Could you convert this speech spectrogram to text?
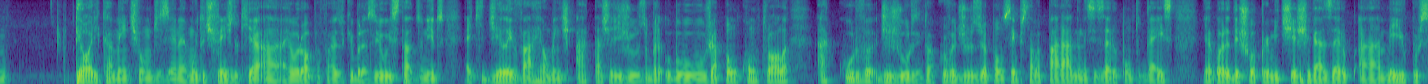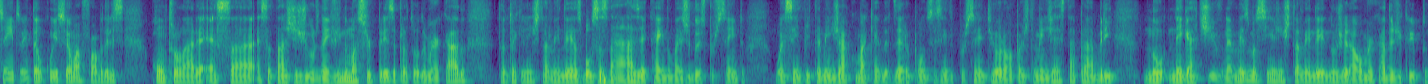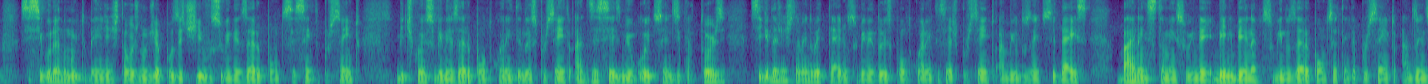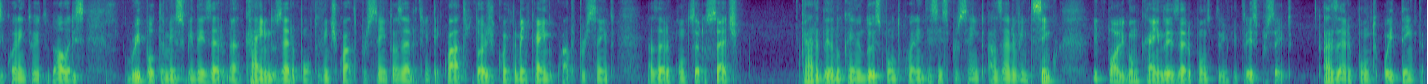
teoricamente, vamos dizer, né, muito diferente do que a, a, Europa faz, do que o Brasil e os Estados Unidos, é que de elevar realmente a taxa de juros. O, o, o Japão controla a curva de juros. Então a curva de juros do Japão sempre estava parada nesse 0,10 e agora deixou a permitir chegar a 0 a meio por cento. Né? Então com isso é uma forma deles controlar essa, essa taxa de juros. Né? E vindo uma surpresa para todo o mercado, tanto é que a gente está vendo aí as bolsas na Ásia caindo mais de 2%, o S&P também já com uma queda de 0,60% e a Europa também já está para abrir no negativo. Né? Mesmo assim a gente está vendo aí no geral o mercado de cripto se segurando muito bem. A gente está hoje num dia positivo, subindo 0,60%. Bitcoin subindo 0,42% a 16.814. Seguida a gente também do Ethereum subindo 2,47% a 1.210. Binance também subindo, BNB, né, subindo 0,70% a 248 dólares. Ripple também subindo 0, uh, caindo 0,24% a 0,34. Dogecoin também caindo 4% a 0,07. Cardano caindo 2,46% a 0,25 e Polygon caindo 0,33% a 0,80.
